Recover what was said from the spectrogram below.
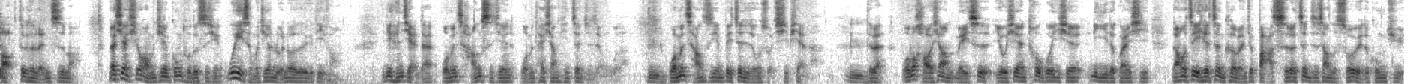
好，这个是人知嘛。那现在希望我们今天公投的事情，为什么今天沦落到这个地方？一定很简单，我们长时间我们太相信政治人物了，嗯，我们长时间被政治人物所欺骗了。嗯，对吧？我们好像每次有些人透过一些利益的关系，然后这些政客们就把持了政治上的所有的工具，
